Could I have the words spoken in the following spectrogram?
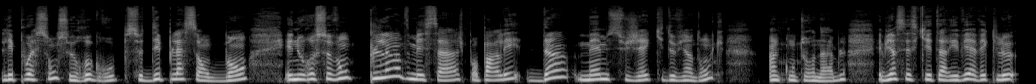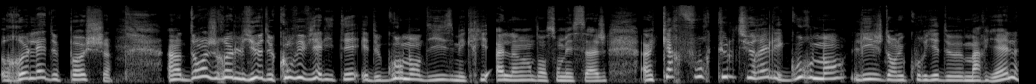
les poissons se regroupent, se déplacent en bancs et nous recevons plein de messages pour parler d'un même sujet qui devient donc incontournable. Eh bien, c'est ce qui est arrivé avec le relais de poche. Un dangereux lieu de convivialité et de gourmandise, m'écrit Alain dans son message. Un carrefour culturel et gourmand, lige dans le courrier de Marielle.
